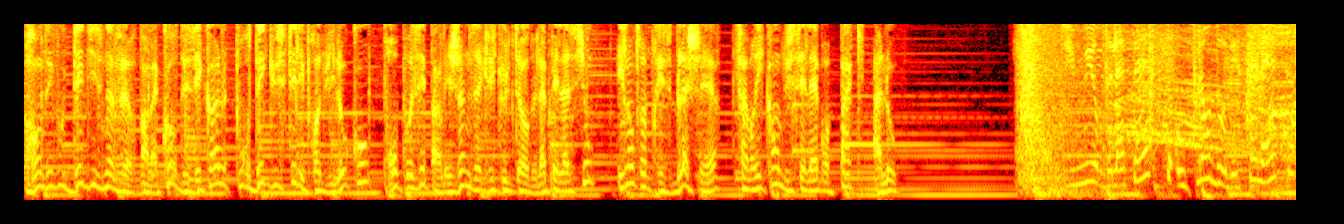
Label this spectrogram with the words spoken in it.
Rendez-vous dès 19h dans la cour des écoles pour déguster les produits locaux proposés par les jeunes agriculteurs de l'appellation et l'entreprise Blacher, fabricant du célèbre pack à l'eau. Du mur de la peste au plan d'eau des Salettes,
